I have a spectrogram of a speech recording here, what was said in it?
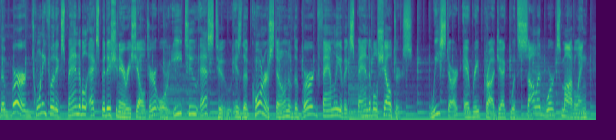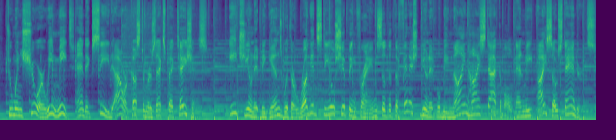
The Berg 20-foot expandable expeditionary shelter, or E2S2, is the cornerstone of the Berg family of expandable shelters. We start every project with SolidWorks modeling to ensure we meet and exceed our customers' expectations. Each unit begins with a rugged steel shipping frame so that the finished unit will be 9-high stackable and meet ISO standards.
